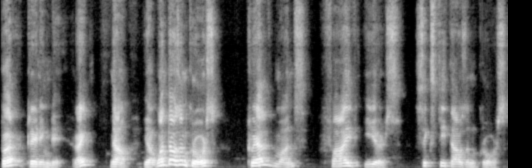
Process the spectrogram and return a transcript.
per trading day, right? Now, you have 1,000 crores, 12 months, five years, 60,000 crores.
